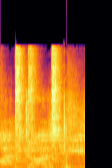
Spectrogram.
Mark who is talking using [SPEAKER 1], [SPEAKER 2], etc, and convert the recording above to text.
[SPEAKER 1] What does he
